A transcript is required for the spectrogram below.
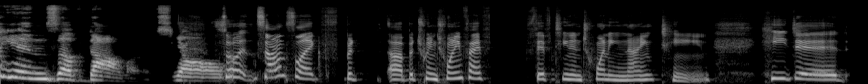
millions of dollars, y'all. So it sounds like uh, between 2015 and 2019, he did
